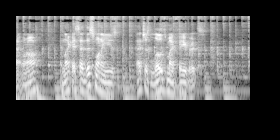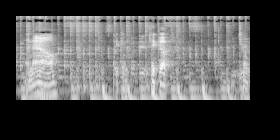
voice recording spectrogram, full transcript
that one off. And like I said, this one I use, that just loads my favorites. And now I can pick up, turn.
